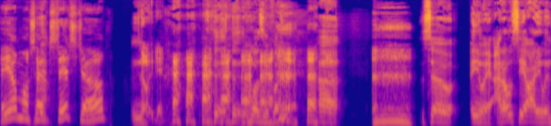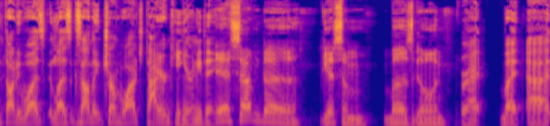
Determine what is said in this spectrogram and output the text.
he almost No. had Stitt's job. no, he didn't. it wasn't fun. Uh, So anyway, I don't see how anyone thought he was unless because I don't think Trump watched Tiger King or anything. it's something to get some buzz going. Right. But uh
